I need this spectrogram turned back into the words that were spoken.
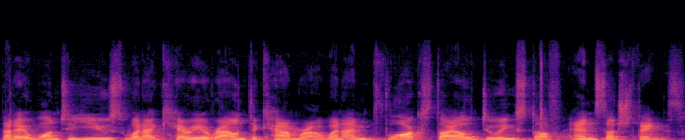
that I want to use when I carry around the camera, when I'm vlog style doing stuff and such things.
